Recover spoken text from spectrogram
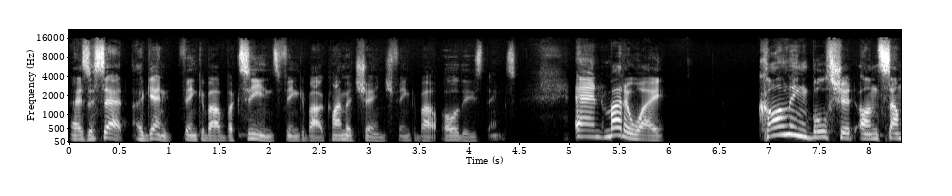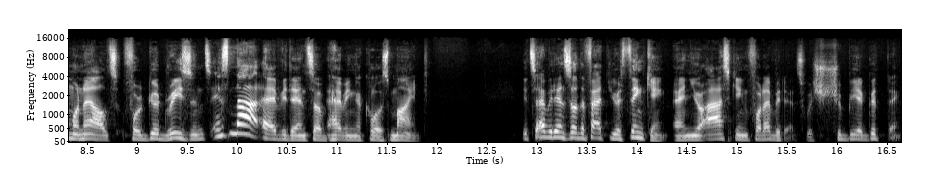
As I said, again, think about vaccines, think about climate change, think about all these things. And by the way, calling bullshit on someone else for good reasons is not evidence of having a closed mind. It's evidence of the fact you're thinking and you're asking for evidence, which should be a good thing.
